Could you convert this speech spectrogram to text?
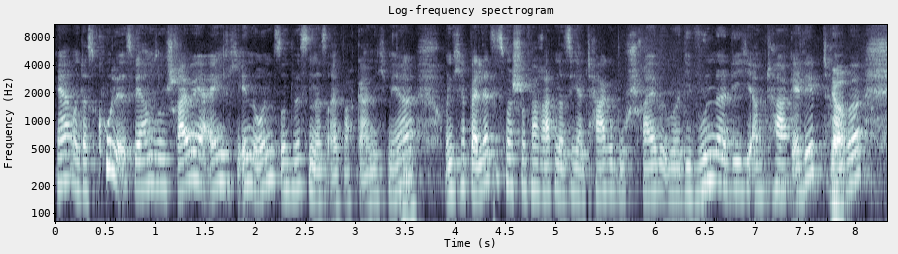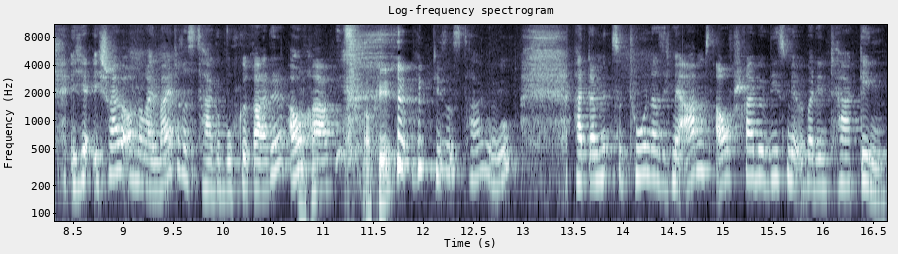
Ja, und das Coole ist, wir haben so einen Schreiber ja eigentlich in uns und wissen das einfach gar nicht mehr. Und ich habe ja letztes Mal schon verraten, dass ich ein Tagebuch schreibe über die Wunder, die ich am Tag erlebt ja. habe. Ich, ich, schreibe auch noch ein weiteres Tagebuch gerade, auch mhm. abends. Okay. Dieses Tagebuch hat damit zu tun, dass ich mir abends aufschreibe, wie es mir über den Tag ging,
